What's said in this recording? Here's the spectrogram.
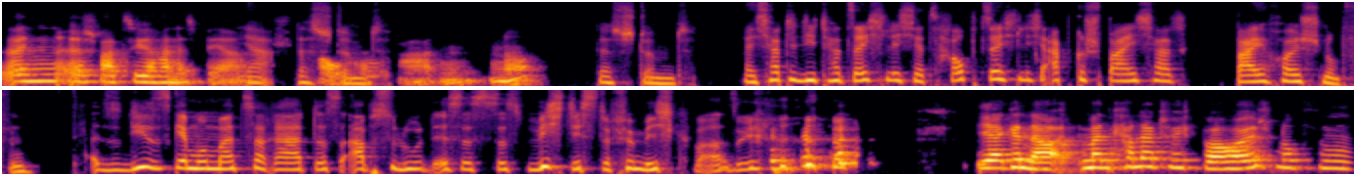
eine äh, schwarze Johannisbeere. Ja, das stimmt. Baden, ne? Das stimmt. Ich hatte die tatsächlich jetzt hauptsächlich abgespeichert bei Heuschnupfen. Also dieses Gemmomazerat, das absolut ist es das Wichtigste für mich quasi. Ja, genau. Man kann natürlich bei Heuschnupfen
